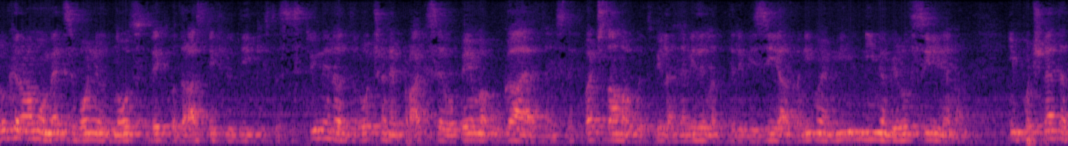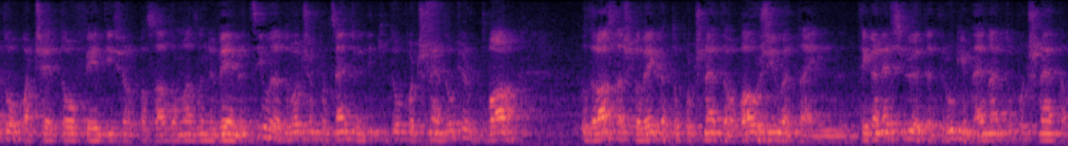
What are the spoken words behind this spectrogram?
Dokler imamo medsebojni odnos dveh odraslih ljudi, ki ste se strinjali, da določene prakse obema ugajate in ste pač sama ugotovila, ne videli na televiziji ali pa njima, njima bilo vsiljeno in počnete to, pa če je to fetiš ali pa sadomazo, ne vem. Recimo, da določen procent ljudi, ki to počne, dokler dva odrasla človeka to počnete, oba uživata in tega ne siljujete drugim, ne, naj to počneta.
